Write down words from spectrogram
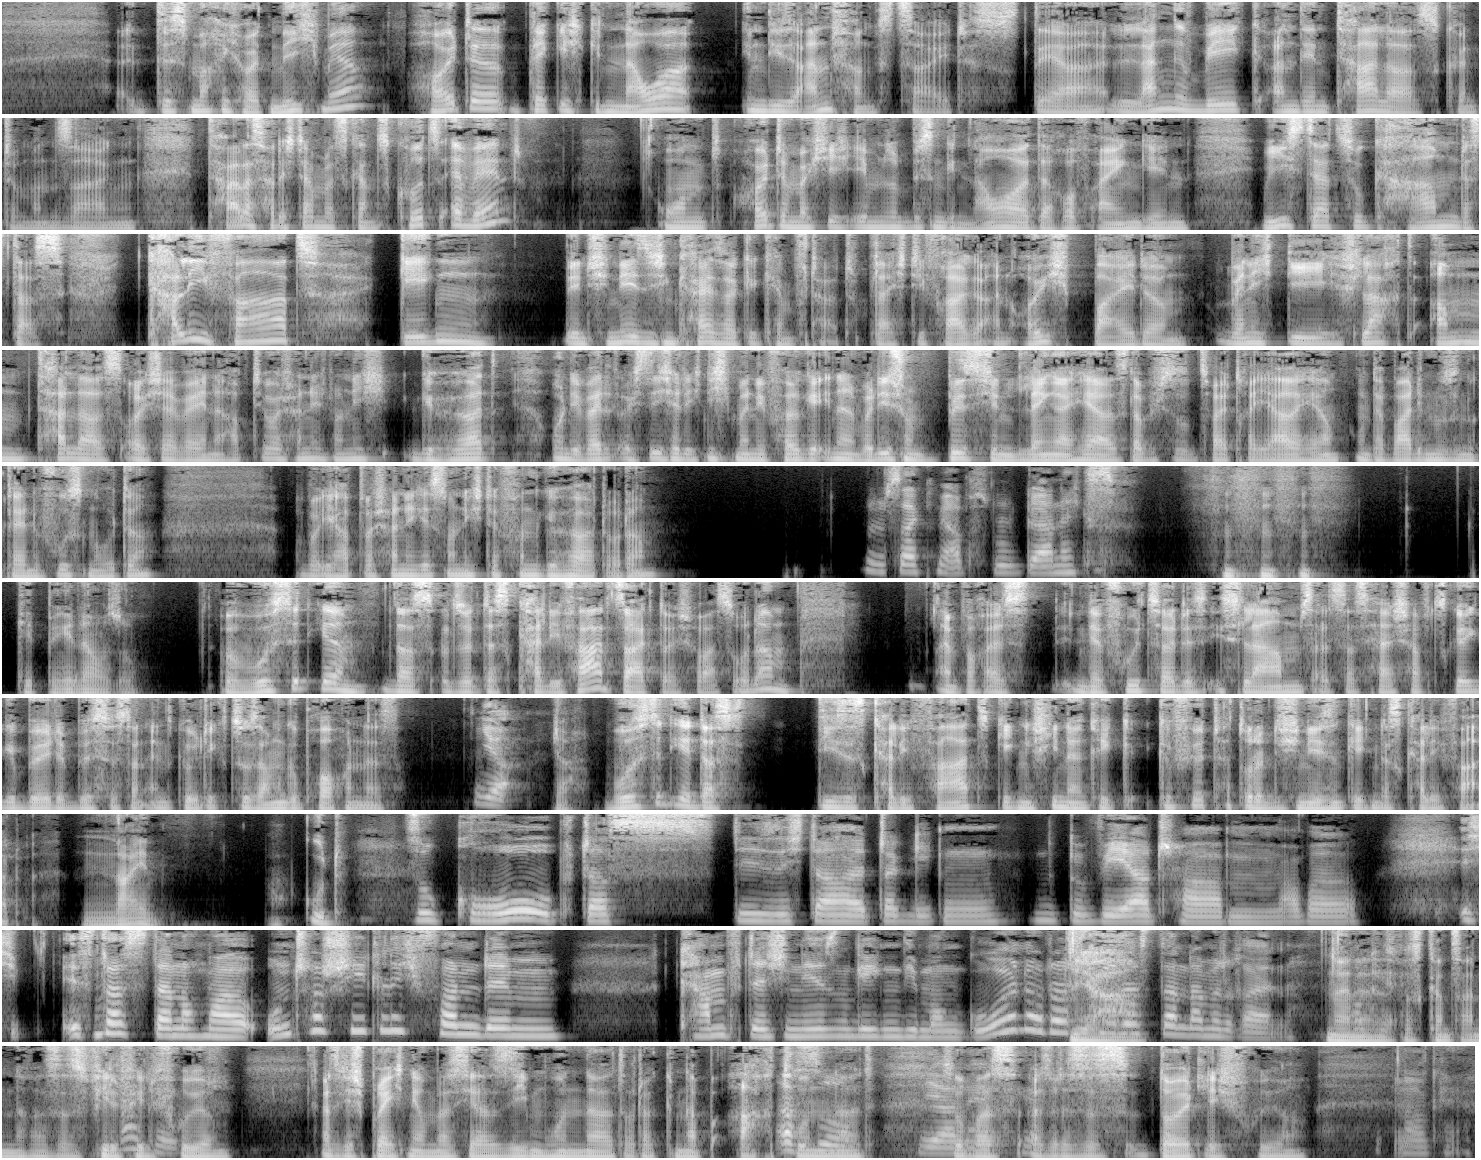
Das mache ich heute nicht mehr. Heute blicke ich genauer in diese Anfangszeit. Der lange Weg an den Talas, könnte man sagen. Talas hatte ich damals ganz kurz erwähnt. Und heute möchte ich eben so ein bisschen genauer darauf eingehen, wie es dazu kam, dass das Kalifat gegen den chinesischen Kaiser gekämpft hat. Vielleicht die Frage an euch beide. Wenn ich die Schlacht am Talas euch erwähne, habt ihr wahrscheinlich noch nicht gehört und ihr werdet euch sicherlich nicht mehr an die Folge erinnern, weil die ist schon ein bisschen länger her, ist glaube ich so zwei, drei Jahre her und da war die nur so eine kleine Fußnote. Aber ihr habt wahrscheinlich jetzt noch nicht davon gehört, oder? Das sagt mir absolut gar nichts. Geht mir genauso. Aber wusstet ihr, dass, also das Kalifat sagt euch was, oder? Einfach als in der Frühzeit des Islams, als das Herrschaftsgebilde, bis es dann endgültig zusammengebrochen ist. Ja. Ja. Wusstet ihr, dass dieses Kalifat gegen China Krieg geführt hat oder die Chinesen gegen das Kalifat? Nein. Gut. So grob, dass die sich da halt dagegen gewehrt haben. Aber ich, ist das dann nochmal unterschiedlich von dem Kampf der Chinesen gegen die Mongolen oder spielt ja. das dann damit rein? Nein, nein, okay. das ist was ganz anderes. Das ist viel, viel okay. früher. Also wir sprechen ja um das Jahr 700 oder knapp 800, so. ja, sowas. Okay. Also das ist deutlich früher. Okay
